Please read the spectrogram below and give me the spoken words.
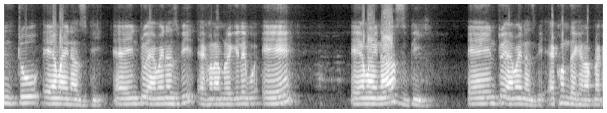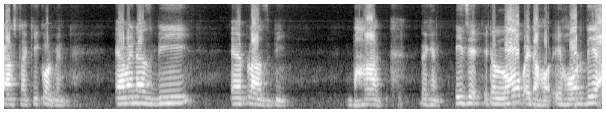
into A minus B A into A minus B এখন আমরা কি লিখব? A A minus B A into A minus B এখন দেখেন, আপনার কাজটা কি করবেন? A minus B A plus B ভাগ, দেখেন, এই যে এটা লব, এটা হর। এই হর দিয়া,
